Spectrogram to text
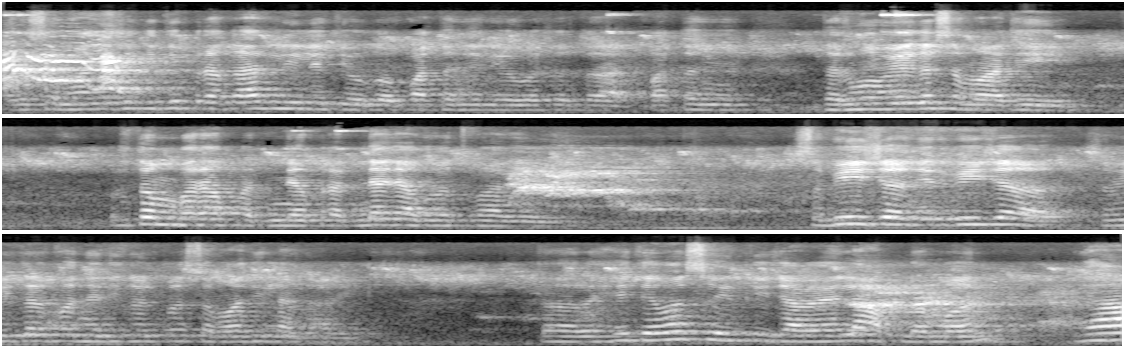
आणि समाधीचे किती प्रकार लिहिलेत योग पातंजली योगसूत्रात पातंज धर्मवेग समाधी ऋतंभरा प्रज्ञा प्रज्ञा जागृत व्हावी. सबीज निर्बीज सविकल्प निर्विकल्प समाधी लागावी. तर हे तेव्हाच होईल की ज्या वेळेला आपलं मन ह्या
